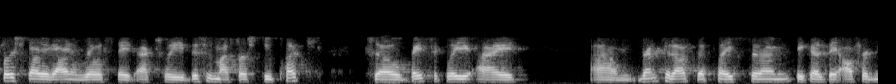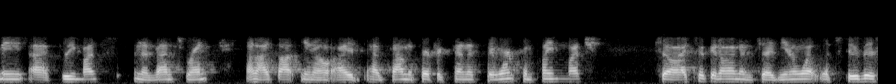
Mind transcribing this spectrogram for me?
first started out in real estate, actually, this is my first duplex. So basically, I um, rented out the place to them because they offered me uh, three months in advance rent. And I thought, you know, I had found the perfect tenants. They weren't complaining much. So I took it on and said, you know what, let's do this.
